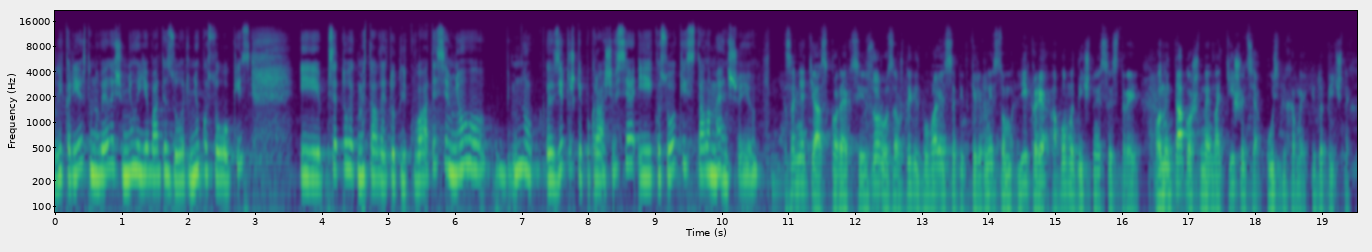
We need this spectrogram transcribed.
лікарі встановили, що в нього є вади зору, в нього косоокість. І після того, як ми стали тут лікуватися, в нього ну, зір трошки покращився і косоокість стала меншою. Заняття з корекції зору завжди відбуваються під керівництвом лікаря або медичної сестри. Вони також не натішаться успіхами підопічних.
